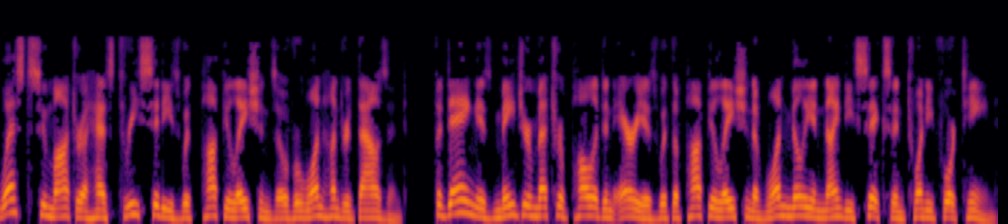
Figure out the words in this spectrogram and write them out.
West Sumatra has three cities with populations over 100,000. Padang is major metropolitan areas with a population of 1,096 in 2014.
